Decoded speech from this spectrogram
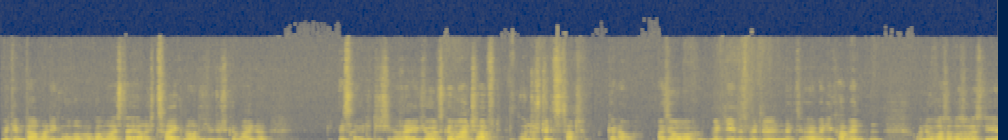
mit dem damaligen Oberbürgermeister Erich Zeigner die jüdische Gemeinde, israelitische Religionsgemeinschaft, unterstützt hat. Genau. Also mit Lebensmitteln, mit äh, Medikamenten. Und nun war es aber so, dass die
